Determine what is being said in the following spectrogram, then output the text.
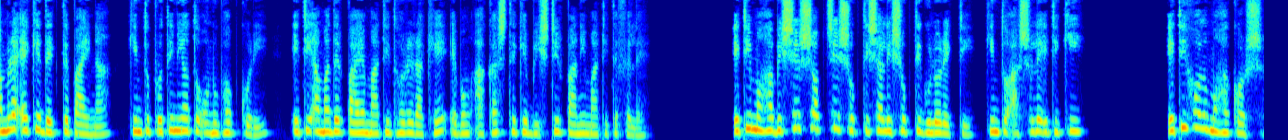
আমরা একে দেখতে পাই না, কিন্তু প্রতিনিয়ত অনুভব করি, এটি আমাদের পায়ে মাটি ধরে রাখে এবং আকাশ থেকে বৃষ্টির পানি মাটিতে ফেলে। এটি মহাবিশ্বের সবচেয়ে শক্তিশালী শক্তিগুলোর একটি, কিন্তু আসলে এটি কি? এটি হল মহাকর্ষ।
